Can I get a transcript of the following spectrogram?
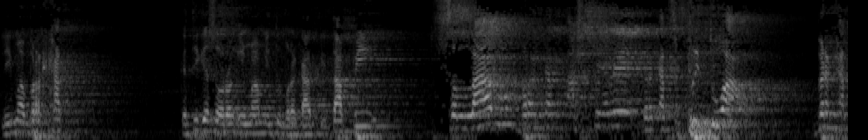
Lima berkat. Ketiga seorang imam itu berkati. Tapi selalu berkat asyere, berkat spiritual, berkat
